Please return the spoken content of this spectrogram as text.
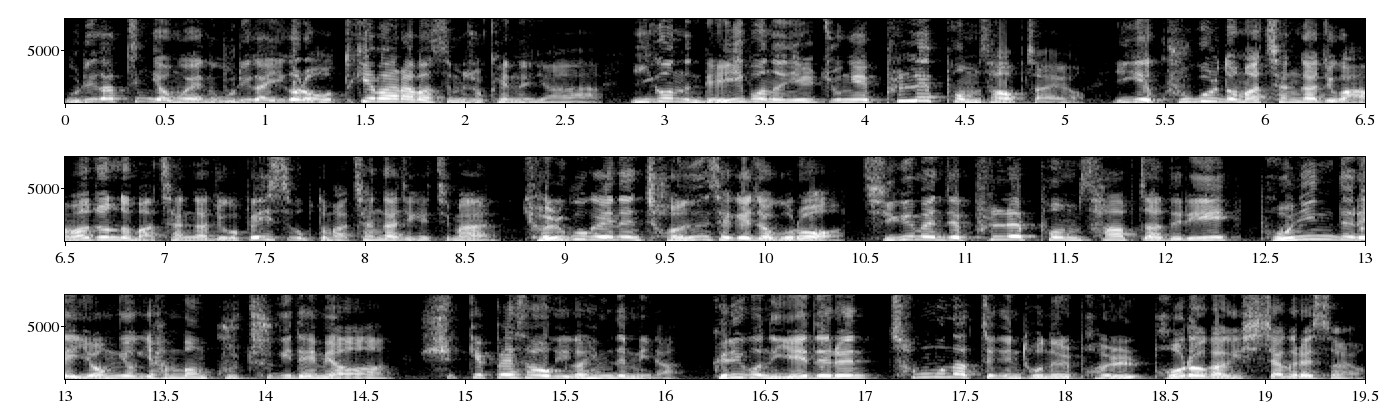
우리 같은 경우에는 우리가 이걸 어떻게 바라봤으면 좋겠느냐. 이거는 네이버는 일종의 플랫폼 사업자예요. 이게 구글도 마찬가지고 아마존도 마찬가지고 페이스북도 마찬가지겠지만 결국에는 전 세계적으로 지금 현재 플랫폼 사업자들이 본인들의 영역이 한번 구축이 되면 쉽게 뺏어오기가 힘듭니다. 그리고는 얘들은 천문학적인 돈을 벌, 벌어가기 시작을 했어요.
